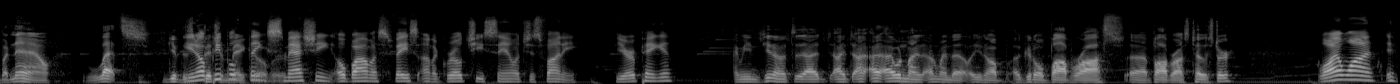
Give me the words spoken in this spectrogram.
But now, let's give this you know, people think smashing Obama's face on a grilled cheese sandwich is funny. Your opinion? I mean, you know, I I I wouldn't mind. I wouldn't mind, a, you know, a good old Bob Ross, uh, Bob Ross toaster. Well, I want if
